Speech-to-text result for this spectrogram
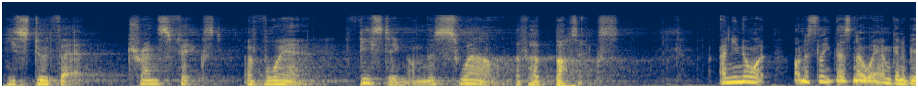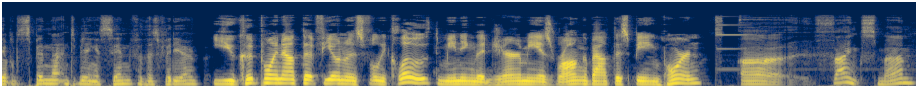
He stood there, transfixed, a voyeur, feasting on the swell of her buttocks. And you know what? Honestly, there's no way I'm going to be able to spin that into being a sin for this video. You could point out that Fiona is fully clothed, meaning that Jeremy is wrong about this being porn. Uh, thanks, man.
